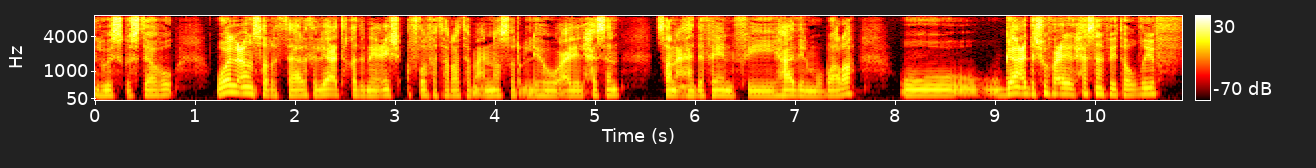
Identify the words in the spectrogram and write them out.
لويس جوستافو والعنصر الثالث اللي أعتقد إنه يعيش أفضل فتراته مع النصر اللي هو علي الحسن صنع هدفين في هذه المباراة وقاعد أشوف علي الحسن في توظيف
